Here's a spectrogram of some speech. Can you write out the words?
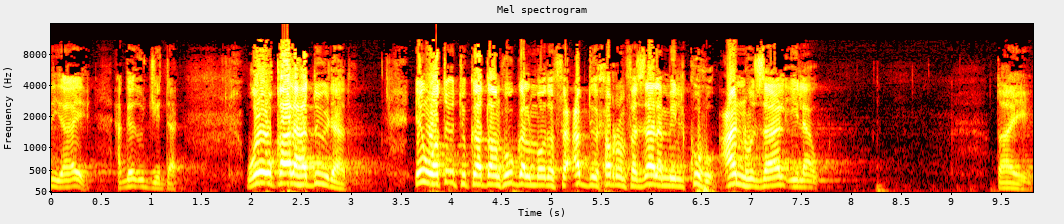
yahay xaggeed u jeedaan walow qaala hadduu yidhaahdo in wai'tuka haddaan kuu galmoodo facabdii xorun fazaala milkuhu canhu zaala ilaaw ayb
